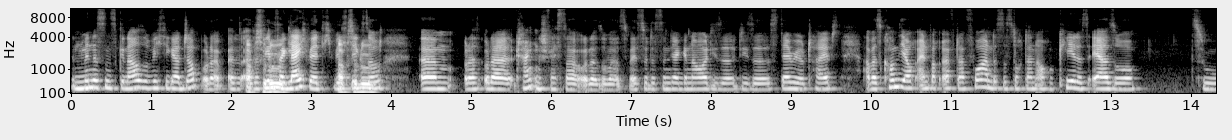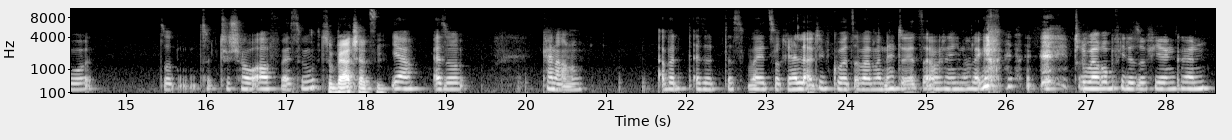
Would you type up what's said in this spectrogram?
ein mindestens genauso wichtiger Job oder also, also auf jeden Fall gleichwertig wichtig. Absolut. So ähm, oder, oder Krankenschwester oder sowas, weißt du, das sind ja genau diese, diese Stereotypes. Aber es kommt ja auch einfach öfter vor und das ist doch dann auch okay, das eher so zu, so zu to show off, weißt du? Zu wertschätzen. Ja, also, keine Ahnung. Aber also das war jetzt so relativ kurz, aber man hätte jetzt da wahrscheinlich noch länger drüber rum philosophieren können.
